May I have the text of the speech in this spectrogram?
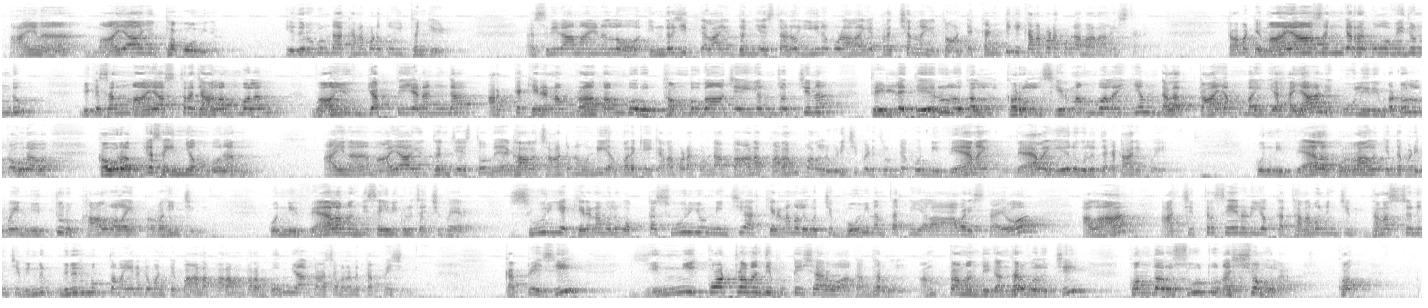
ఆయన మాయాయుద్ధ కోవిదుడు. ఎదురుగుండా కనపడుతూ యుద్ధం చేయడు. శ్రీరామాయణంలో ఇంద్రజిత్ ఎలా యుద్ధం చేస్తాడో ఈయన కూడా అలాగే ప్రచ్ఛన్న యుద్ధం. అంటే కంటికి కనపడకుండా బాణాలు వేస్తాడు. కాబట్టి మాయాసంగర కోవిదుండు వికసన్ మాయాస్త్ర జాలంబులన్ వాయువ్యప్తి ఎడంగా అర్క కిరణ వ్రాతంబు రుద్ధంబుగా చేయంజొచ్చిన తెళ్ళె తేరులు కల్ కరుల్ శీర్ణంబులయ్యం దళత్కాయంబయ్య హయాళి కూలిరి భటుల్ కౌరవ కౌరవ్య సైన్యంబునన్. ఆయన మాయాయుద్ధం చేస్తూ మేఘాల చాటున ఉండి ఎవ్వరికీ కనపడకుండా బాణ పరంపరలు విడిచిపెడుతుంటే కొన్ని వేల వేల ఏనుగులు తెగటారిపోయాయి. కొన్ని వేల గుర్రాలు కింద పడిపోయి నిత్తురు కాల్వలై ప్రవహించింది. కొన్ని వేల మంది సైనికులు చచ్చిపోయారు. సూర్య కిరణములు ఒక్క సూర్యుడి నుంచి ఆ కిరణములు వచ్చి భూమినంతటిని ఎలా ఆవరిస్తాయో అలా ఆ చిత్రసేనుని యొక్క ధనము నుంచి ధనస్సు నుంచి విను వినిర్ముక్తమైనటువంటి బాణ పరంపర భూమ్యాకాశములను కప్పేసింది. కప్పేసి ఎన్ని కోట్ల మంది పుట్టేశారో ఆ గంధర్వులు. అంతమంది గంధర్వులు వచ్చి కొందరు సూటు నశ్వముల కొ-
